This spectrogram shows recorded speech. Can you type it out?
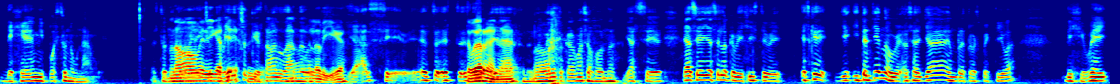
dejé mi puesto en UNAM, güey. Esto no, no me digas te había dicho que estaba dudando, No me lo digas. Ya sé, esto, esto, te voy a regañar. no. Lo voy a tocar más a fondo. Ya sé, ya sé, ya sé lo que me dijiste, güey. es que, y, y te entiendo, güey, o sea, ya en retrospectiva, dije, güey,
